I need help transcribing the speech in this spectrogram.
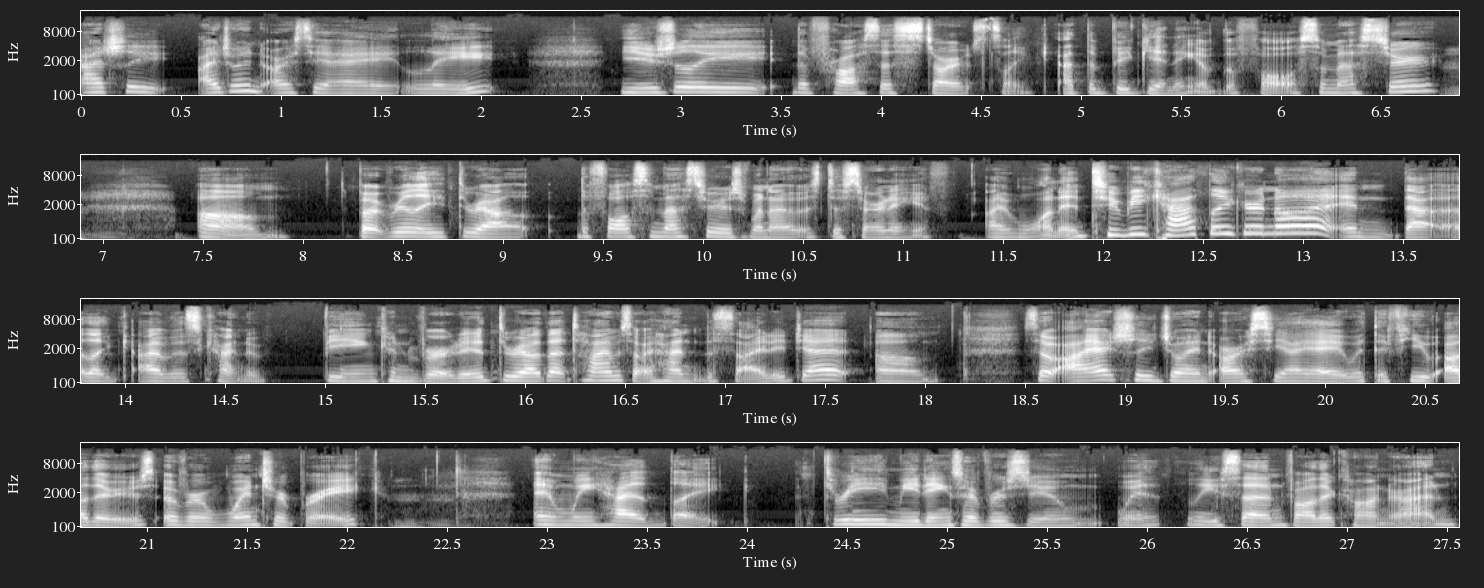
actually I joined RCIA late. Usually the process starts like at the beginning of the fall semester. Mm-hmm. Um, but really throughout the fall semester is when I was discerning if I wanted to be Catholic or not. And that like I was kind of being converted throughout that time, so I hadn't decided yet. Um, so I actually joined RCIA with a few others over winter break Mm-hmm. and we had like three meetings over Zoom with Lisa and Father Conrad.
